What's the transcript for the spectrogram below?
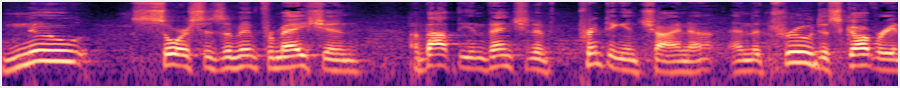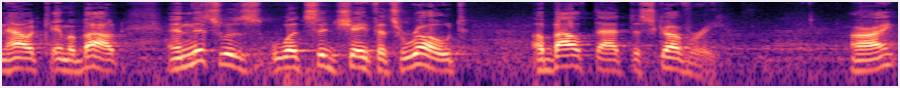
new sources of information about the invention of printing in China and the true discovery and how it came about. And this was what Sid Chaffetz wrote about that discovery. All right?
